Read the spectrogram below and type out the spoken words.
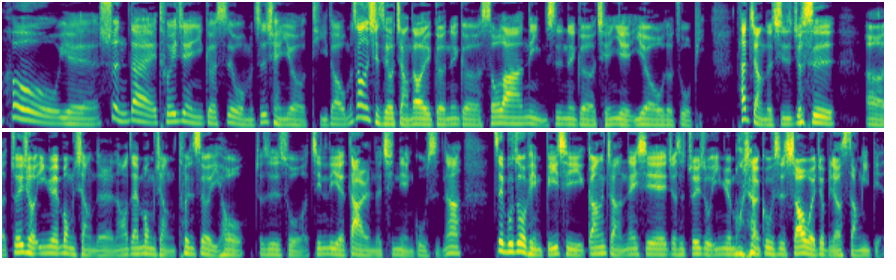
后也顺带推荐一个，是我们之前也有提到，我们上次其实有讲到一个那个 Sola Nin 是那个浅野一二 O 的作品，他讲的其实就是呃追求音乐梦想的人，然后在梦想褪色以后，就是所经历的大人的青年故事。那这部作品比起刚刚讲那些就是追逐音乐梦想的故事，稍微就比较伤一点。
